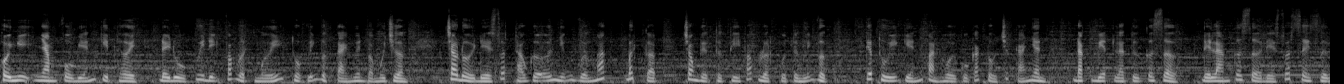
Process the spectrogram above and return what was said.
Hội nghị nhằm phổ biến kịp thời đầy đủ quy định pháp luật mới thuộc lĩnh vực tài nguyên và môi trường, trao đổi đề xuất tháo gỡ những vướng mắc bất cập trong việc thực thi pháp luật của từng lĩnh vực, tiếp thu ý kiến phản hồi của các tổ chức cá nhân, đặc biệt là từ cơ sở để làm cơ sở đề xuất xây dựng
